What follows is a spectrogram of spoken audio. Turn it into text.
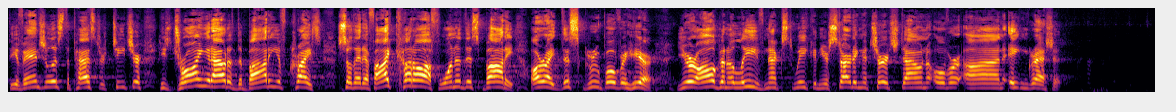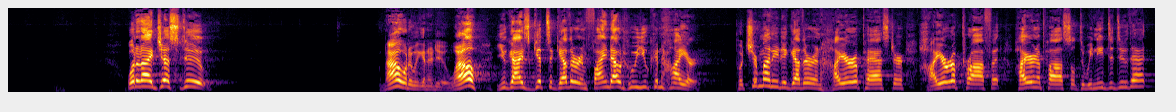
the evangelist, the pastor, teacher. He's drawing it out of the body of Christ so that if I cut off one of this body, all right, this group over here, you're all going to leave next week and you're starting a church down over on 8 and Gratiot. What did I just do? Now, what are we going to do? Well, you guys get together and find out who you can hire. Put your money together and hire a pastor, hire a prophet, hire an apostle. Do we need to do that?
